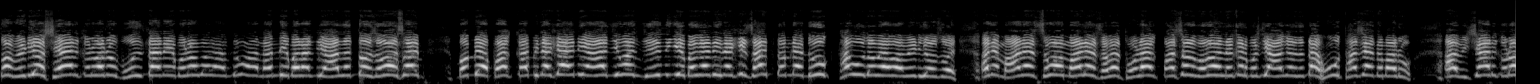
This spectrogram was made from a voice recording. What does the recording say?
તો વીડિયો શેર કરવાનું ભૂલતા નહીં બરોબર આ જુઓ આ નંદી મહારાજની હાલત તો જોવો બબ્બે પગ કાપી નાખ્યા, એની આજીવન જિંદગી બગાડી નાખી. સાહેબ, તમને દુઃખ થવું તમે આવા વીડિયો જોઈ. અને માણસ છો, માણસ. હવે થોડાક પાછળ વળો, નકર પછી આગળ જતા હું થશે તમારું? આ વિચાર કરો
